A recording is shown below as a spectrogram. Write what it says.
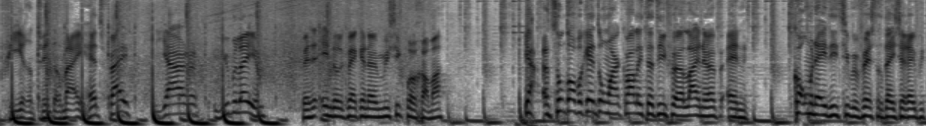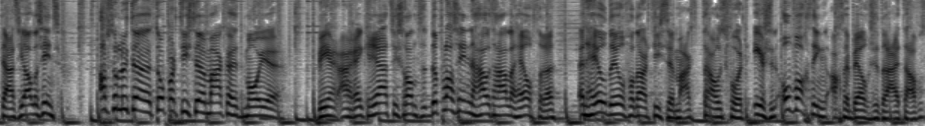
24 mei. Het vijfjarig jubileum met een indrukwekkende muziekprogramma. Ja, het stond al bekend om haar kwalitatieve line-up en komende editie bevestigt deze reputatie alleszins. Absolute topartiesten maken het mooie weer aan recreatiestrand De Plas in Houthalen Helchteren. Een heel deel van de artiesten maakt trouwens voor het eerst een opwachting achter Belgische draaitafels.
